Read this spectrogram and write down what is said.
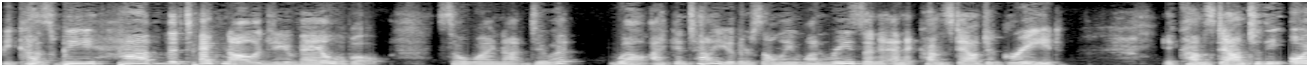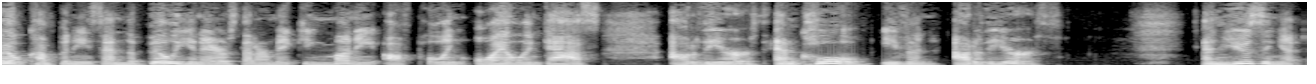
because we have the technology available. So why not do it? Well, I can tell you there's only one reason, and it comes down to greed. It comes down to the oil companies and the billionaires that are making money off pulling oil and gas out of the earth and coal, even out of the earth, and using it.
